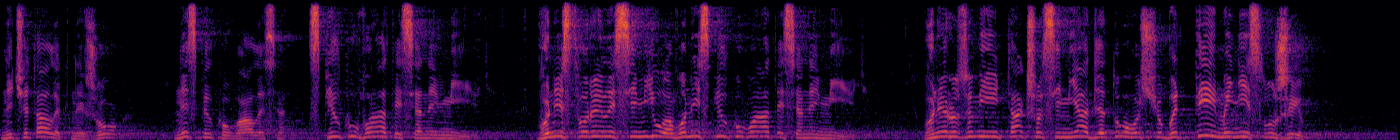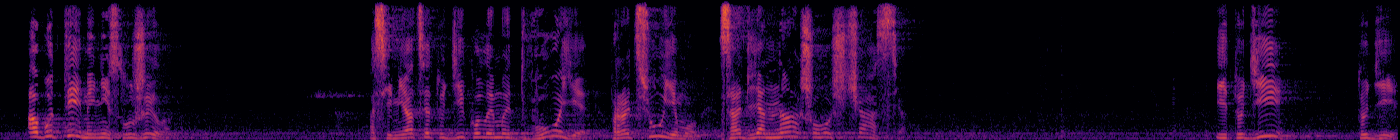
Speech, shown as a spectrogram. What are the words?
не читали книжок, не спілкувалися, спілкуватися не вміють. Вони створили сім'ю, а вони спілкуватися не вміють. Вони розуміють так, що сім'я для того, щоб ти мені служив, або ти мені служила. А сім'я це тоді, коли ми двоє працюємо задля нашого щастя. І тоді, тоді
